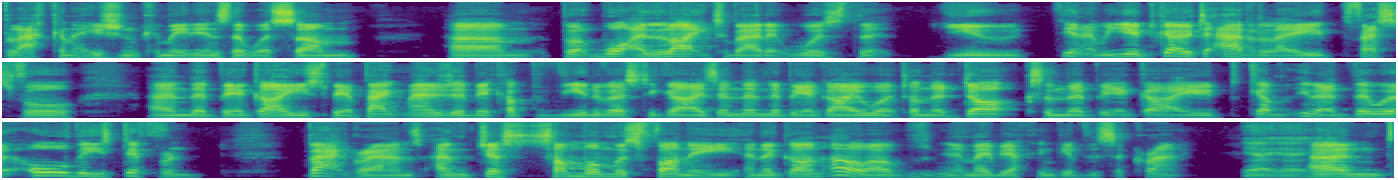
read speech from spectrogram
black and Asian comedians. There were some um, but what I liked about it was that you you know you'd go to Adelaide Festival and there'd be a guy who used to be a bank manager, there'd be a couple of university guys, and then there'd be a guy who worked on the docks, and there'd be a guy who'd come, you know, there were all these different backgrounds, and just someone was funny and had gone, oh, I'll, you know, maybe I can give this a crack. yeah yeah, yeah. And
